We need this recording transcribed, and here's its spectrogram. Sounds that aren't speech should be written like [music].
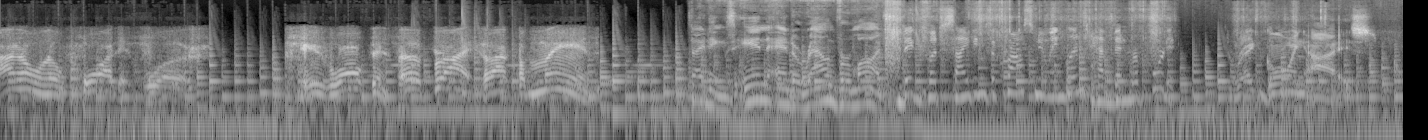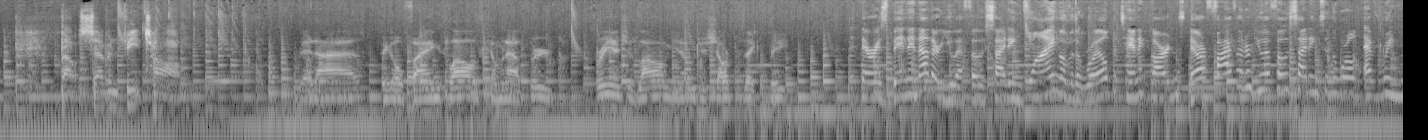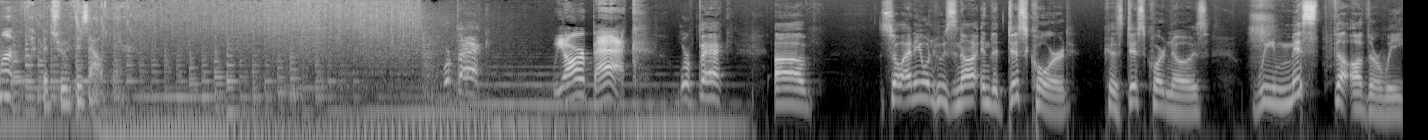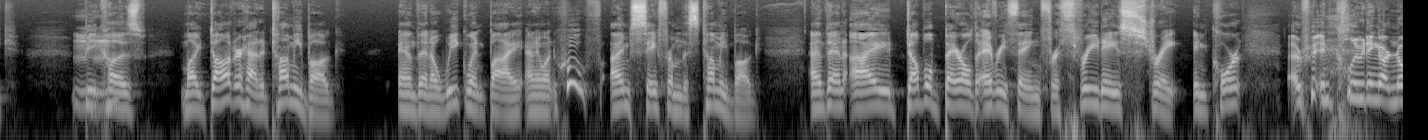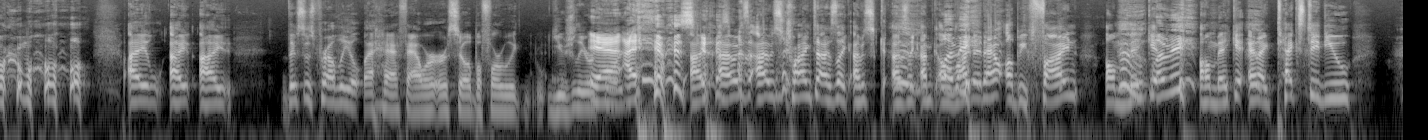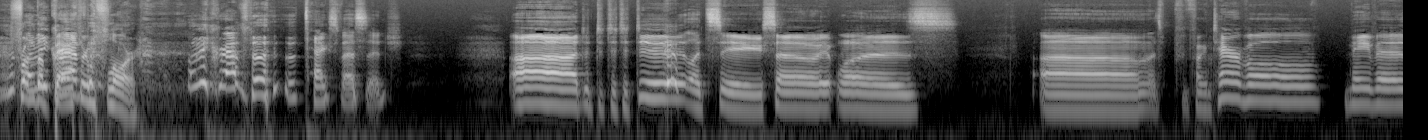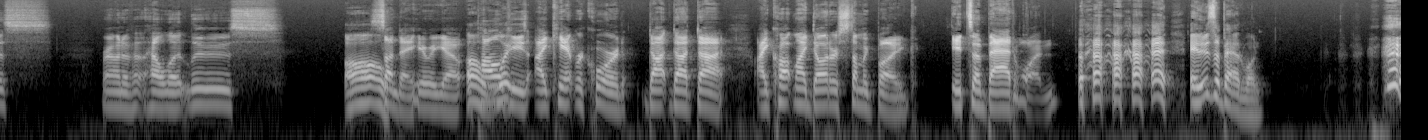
I don't know what it was. He's walking upright like a man. Sightings in and around Vermont. Bigfoot sightings across New England have been reported. Red glowing eyes, about seven feet tall. Red eyes, big old fangs, claws coming out through, three inches long, you know, just sharp as they can be. There has been another UFO sighting flying over the Royal Botanic Gardens. There are 500 UFO sightings in the world every month. The truth is out there. We are back. We're back. Uh, so anyone who's not in the Discord, because Discord knows, we missed the other week because my daughter had a tummy bug, and then a week went by, and I went, "Whew, I'm safe from this tummy bug." And then I double barreled everything for three days straight in court, [laughs] including our [laughs] normal. I, I, I. This was probably a half hour or so before we usually record. Yeah, I [laughs] it was. I, it was- I was I was trying to I was like I was I was like I'm, [laughs] I'll Let me- write it out I'll be fine I'll [laughs] make it Let me- I'll make it and I texted you from the bathroom the- floor Let me grab the, the text message. Uh, du- du- du. let's see. So it was, um, it's fucking terrible. Mavis, round of hell let loose. Oh Sunday. Here we go. Oh, wait. Apologies, I can't record. Dot dot dot. I caught my daughter's stomach bug. It's a bad one. [laughs] it is a bad one [laughs]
